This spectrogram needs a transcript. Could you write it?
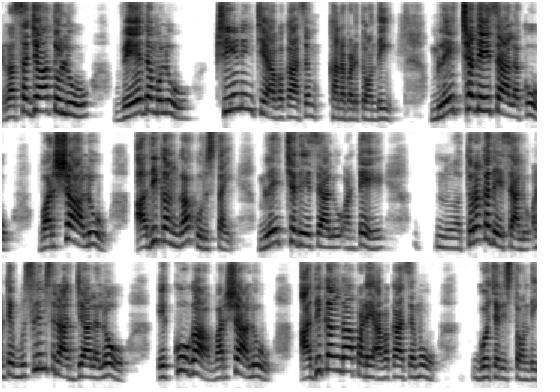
రసజాతులు వేదములు క్షీణించే అవకాశం కనబడుతోంది. మ్లేచ్ఛ దేశాలకు వర్షాలు అధికంగా కురుస్తాయి. మ్లేచ్ఛ దేశాలు అంటే తురక దేశాలు అంటే ముస్లిమ్స్ రాజ్యాలలో ఎక్కువగా వర్షాలు అధికంగా పడే అవకాశము గోచరిస్తోంది.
